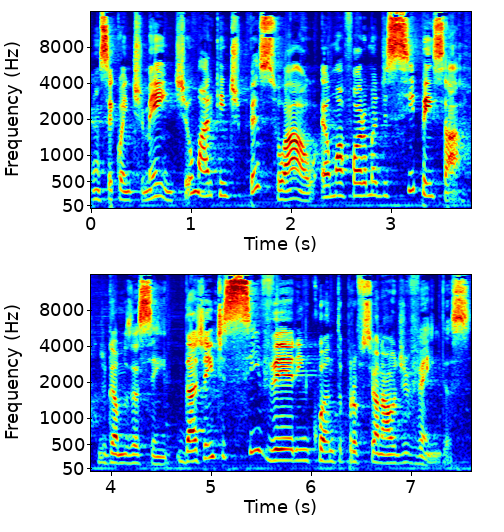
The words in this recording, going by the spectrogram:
Consequentemente, o marketing pessoal é uma forma de se pensar, digamos assim, da gente se ver enquanto profissional de vendas.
